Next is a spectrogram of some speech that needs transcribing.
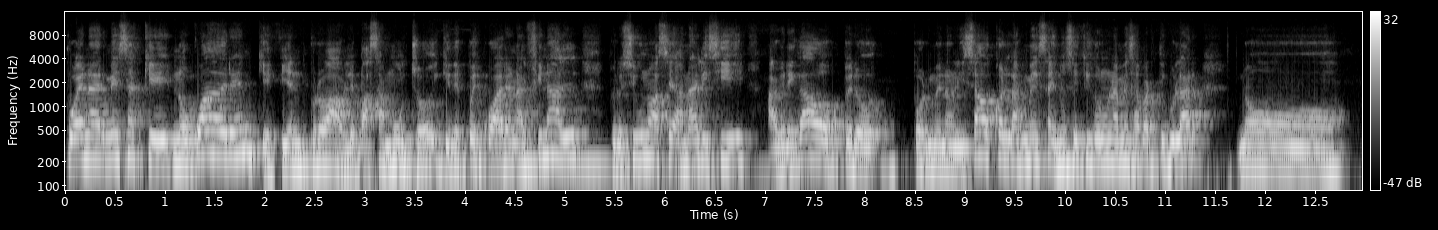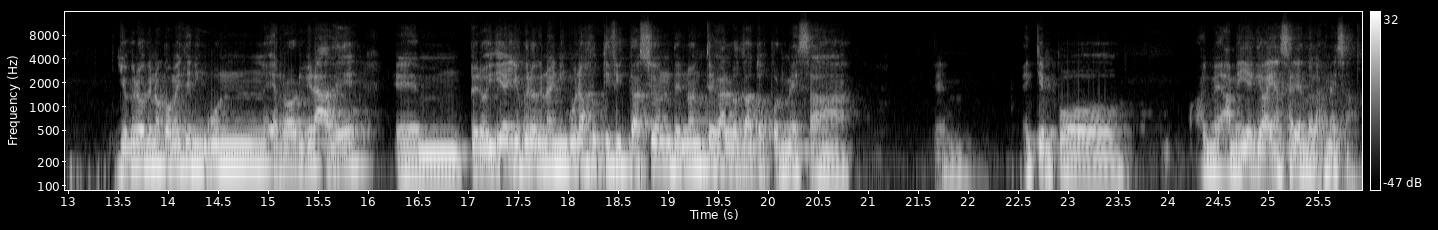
pueden haber mesas que no cuadren, que es bien probable, pasa mucho, y que después cuadren al final, pero si uno hace análisis agregados, pero pormenorizados con las mesas y no se fija en una mesa particular, no, yo creo que no comete ningún error grave, eh, pero hoy día yo creo que no hay ninguna justificación de no entregar los datos por mesa eh, en tiempo, a medida que vayan saliendo las mesas.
